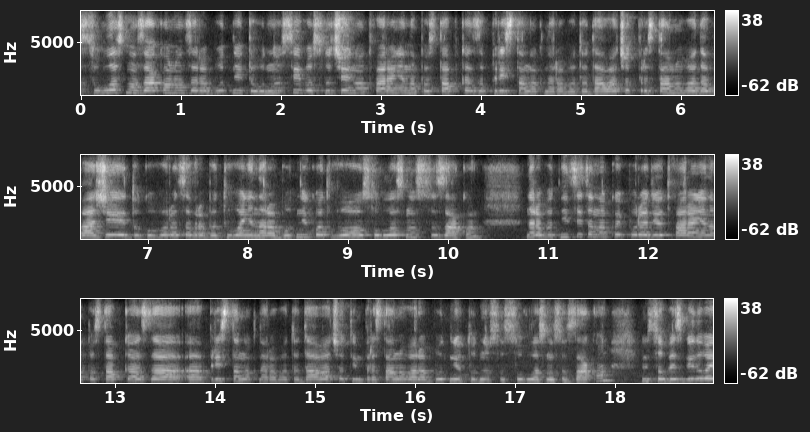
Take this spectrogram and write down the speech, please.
Согласно Законот за работните односи, во случај на отварање на постапка за пристанок на работодавачот, престанува да важи договорот за вработување на работникот во согласност со закон. На работниците на кои поради отварање на постапка за пристанок на работодавачот им престанува работниот однос со согласно со закон, им се обезбедува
